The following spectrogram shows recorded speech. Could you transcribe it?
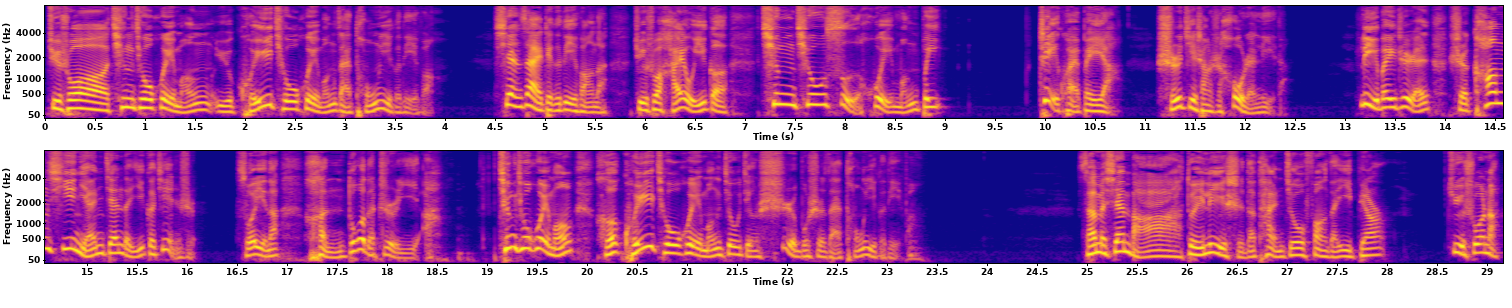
据说青丘会盟与葵丘会盟在同一个地方，现在这个地方呢，据说还有一个青丘寺会盟碑。这块碑呀，实际上是后人立的，立碑之人是康熙年间的一个进士，所以呢，很多的质疑啊，青丘会盟和葵丘会盟究竟是不是在同一个地方？咱们先把对历史的探究放在一边据说呢，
